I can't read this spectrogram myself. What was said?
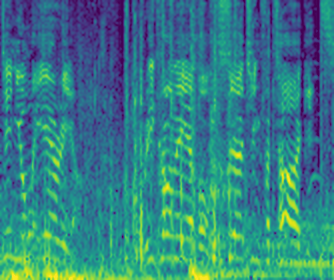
aircraft in your area. Recon airborne searching for targets.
